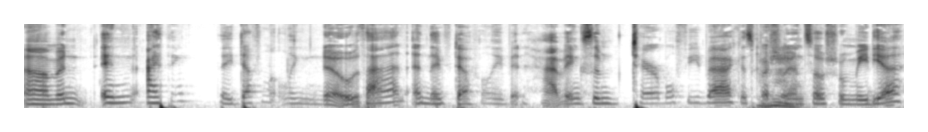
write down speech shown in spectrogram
Um, and, and I think they definitely know that, and they've definitely been having some terrible feedback, especially on social media.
